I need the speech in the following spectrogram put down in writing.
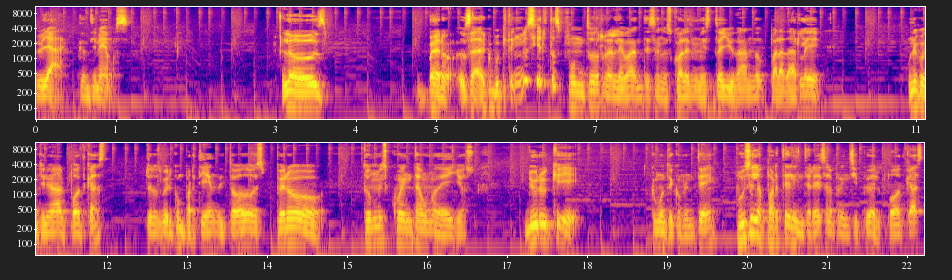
Ya, continuemos. Los... Bueno, o sea, como que tengo ciertos puntos relevantes en los cuales me estoy ayudando para darle una continuidad al podcast. Te los voy a ir compartiendo y todo. Espero tomes cuenta uno de ellos. Yo creo que, como te comenté, puse la parte del interés al principio del podcast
